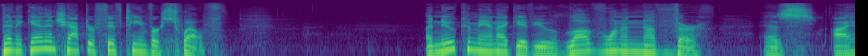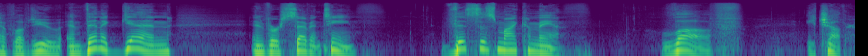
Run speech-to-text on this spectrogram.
Then again in chapter 15, verse 12, a new command I give you love one another as I have loved you. And then again in verse 17, this is my command love each other.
